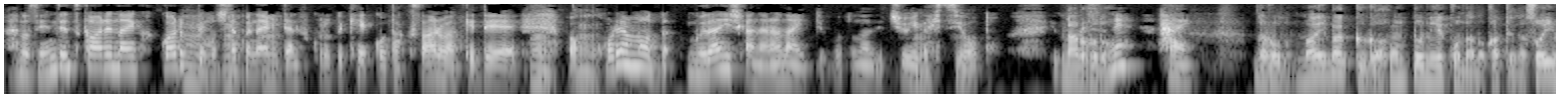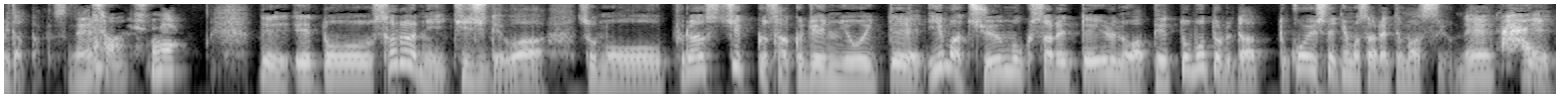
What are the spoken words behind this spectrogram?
あの、全然使われない、かっこ悪くて持ちたくないみたいな袋って結構たくさんあるわけで、うん。まあうんこれはもうだ無駄にしかならないということなので注意が必要ということですね。はい。なるほど。マイバッグが本当にエコなのかっていうのはそういう意味だったんですね。そうですね。で、えっ、と、さらに記事では、その、プラスチック削減において、今注目されているのはペットボトルだと、こういう指摘もされてますよね。はいで、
